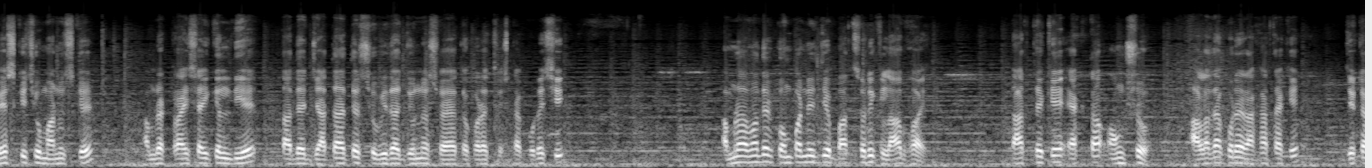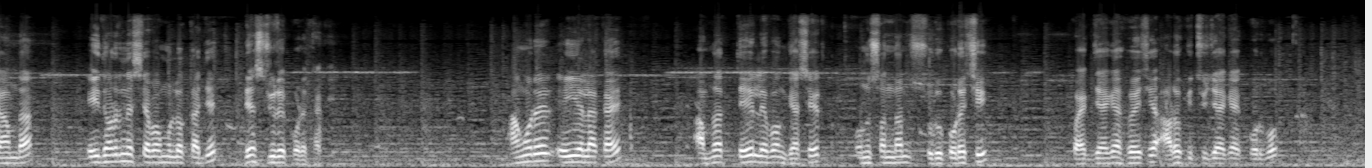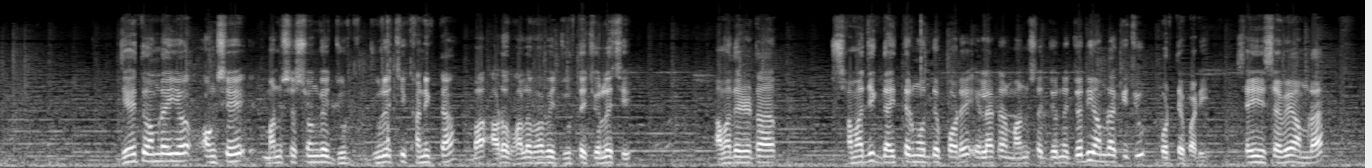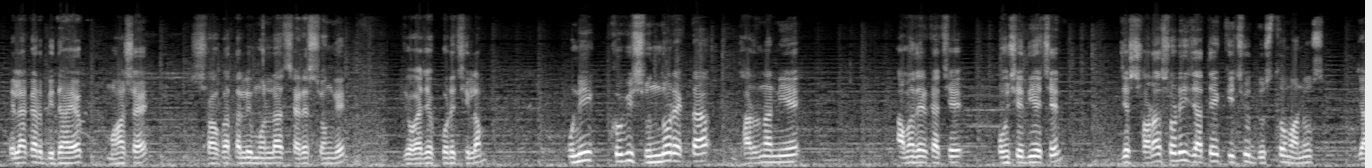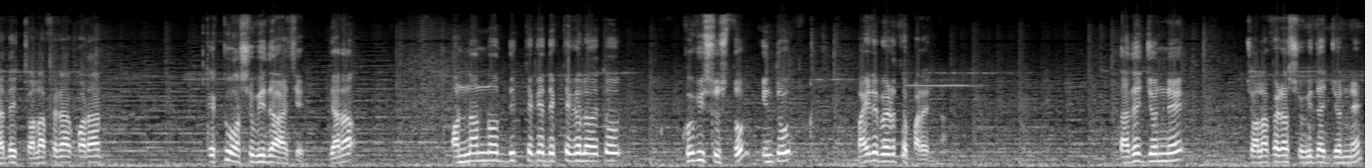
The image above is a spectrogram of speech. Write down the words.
বেশ কিছু মানুষকে আমরা ট্রাইসাইকেল দিয়ে তাদের যাতায়াতের সুবিধার জন্য সহায়তা করার চেষ্টা করেছি। আমরা আমাদের কোম্পানির যে বাৎসরিক লাভ হয়, তার থেকে একটা অংশ আলাদা করে রাখা থাকে, যেটা আমরা এই ধরনের সেবামূলক কাজে দেশ জুড়ে করে থাকি। ভাঙড়ের এই এলাকায় আমরা তেল এবং গ্যাসের অনুসন্ধান শুরু করেছি। কয়েক জায়গায় হয়েছে, আরও কিছু জায়গায় করব। যেহেতু আমরা এই অংশে মানুষের সঙ্গে জুড়েছি খানিকটা বা আরও ভালোভাবে জুড়তে চলেছি, আমাদের এটা সামাজিক দায়িত্বের মধ্যে পড়ে এলাকার মানুষের জন্য যদি আমরা কিছু করতে পারি। সেই হিসাবে আমরা এলাকার বিধায়ক মহাশয় শওকাত আলী মোল্লা স্যারের সঙ্গে যোগাযোগ করেছিলাম। উনি খুবই সুন্দর একটা ধারণা নিয়ে আমাদের কাছে পৌঁছে দিয়েছেন। যে সরাসরি যাতে কিছু দুস্থ মানুষ যাদের চলাফেরা করার একটু অসুবিধা আছে, যারা অন্যান্য দিক থেকে দেখতে গেলে হয়তো খুবই সুস্থ, কিন্তু বাইরে বেরোতে পারেন না। তাদের জন্যে, চলাফেরার সুবিধার জন্যে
